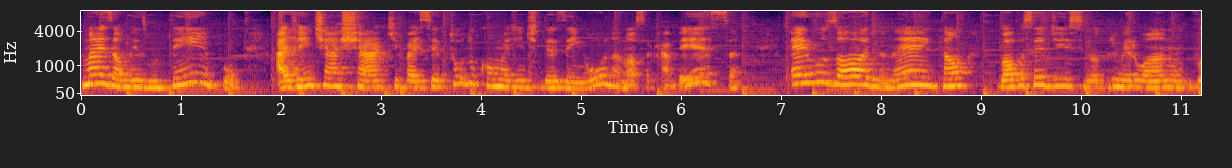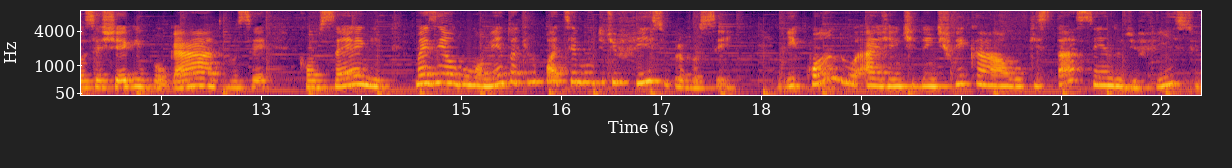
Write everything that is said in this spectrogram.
Mas ao mesmo tempo, a gente achar que vai ser tudo como a gente desenhou na nossa cabeça é ilusório, né? Então, igual você disse, no primeiro ano você chega empolgado, você consegue, mas em algum momento aquilo pode ser muito difícil para você. E quando a gente identifica algo que está sendo difícil,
